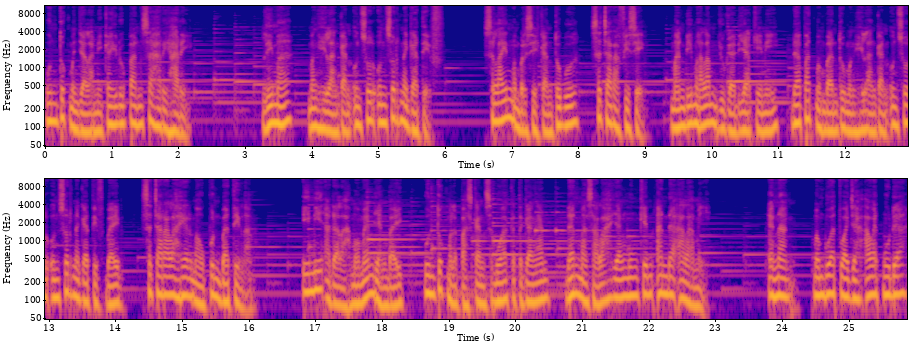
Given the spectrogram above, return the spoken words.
untuk menjalani kehidupan sehari-hari. 5. Menghilangkan unsur-unsur negatif. Selain membersihkan tubuh secara fisik, mandi malam juga diyakini dapat membantu menghilangkan unsur-unsur negatif baik secara lahir maupun batin. Ini adalah momen yang baik untuk melepaskan semua ketegangan dan masalah yang mungkin Anda alami. Enam, membuat wajah awet muda,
